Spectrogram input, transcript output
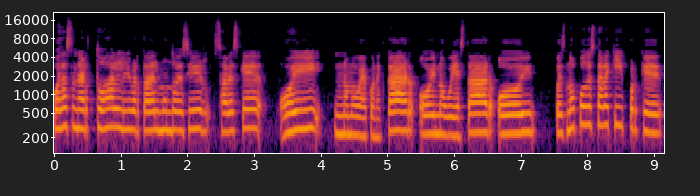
puedas tener toda la libertad del mundo de decir, ¿sabes qué? Hoy no me voy a conectar, hoy no voy a estar, hoy pues no puedo estar aquí porque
